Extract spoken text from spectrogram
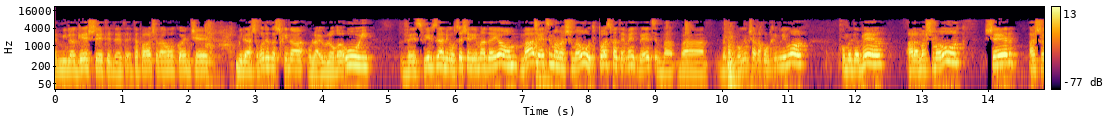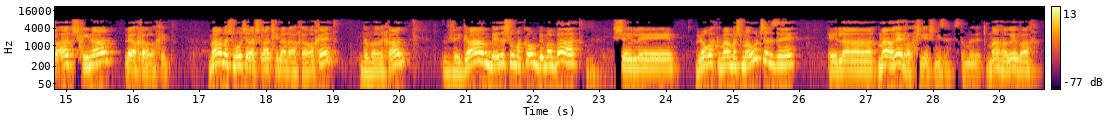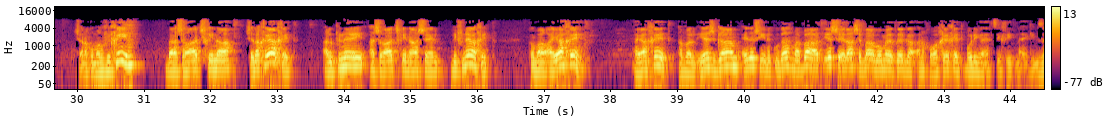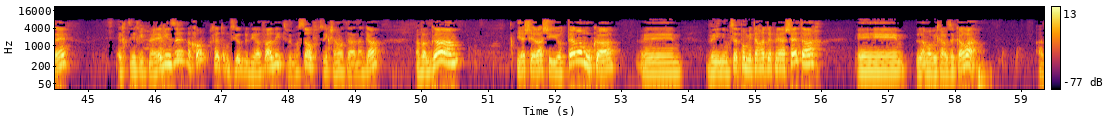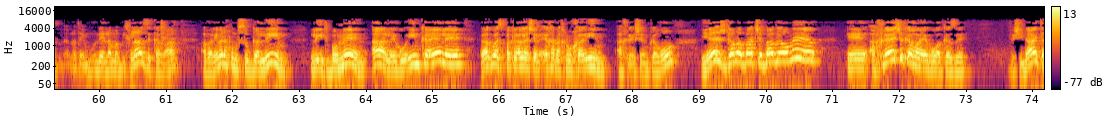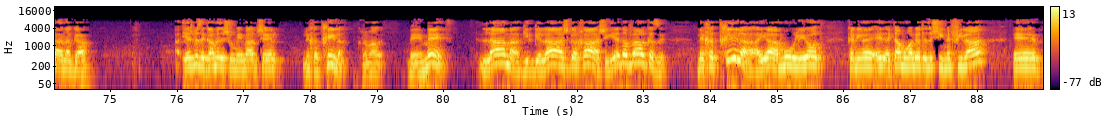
מלגשת, את, את, את הפחד של אהרון הכהן מלהשרות את השכינה, אולי הוא לא ראוי, וסביב זה אני רוצה שנלמד היום, מה בעצם המשמעות, פה השפת אמת בעצם, בדיבורים שאנחנו הולכים לראות, הוא מדבר על המשמעות של השראת שכינה לאחר החטא. מה המשמעות של השראת שכינה לאחר החטא? דבר אחד, וגם באיזשהו מקום במבט של לא רק מה המשמעות של זה, אלא מה הרווח שיש מזה. זאת אומרת, מה הרווח שאנחנו מרוויחים בהשראת שכינה של אחרי החטא, על פני השראת שכינה של לפני החטא. כלומר, היה חטא, היה חטא, אבל יש גם איזושהי נקודת מבט, יש שאלה שבאה ואומרת, רגע, אנחנו אחרי חטא, בוא נראה איך צריך להתנהג עם זה. איך צריך להתנהג עם זה? נכון, חטא הוא מציאות בדיעבדית, ובסוף צריך לשנות את ההנהגה, אבל גם יש שאלה שהיא יותר עמוקה, והיא נמצאת פה מתחת לפני השטח, למה בכלל זה קרה? אז אני לא יודע אם הוא עונה למה בכלל זה קרה, אבל אם אנחנו מסוגלים להתבונן על אירועים כאלה, רק באספקלריה של איך אנחנו חיים אחרי שהם קרו, יש גם מבט שבא ואומר, אחרי שקרה אירוע כזה, ושינה את ההנהגה, יש בזה גם איזשהו מימד של לכתחילה. כלומר, באמת, למה גלגלה ההשגחה שיהיה דבר כזה? לכתחילה היה אמור להיות, כנראה הייתה אמורה להיות איזושהי נפילה,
